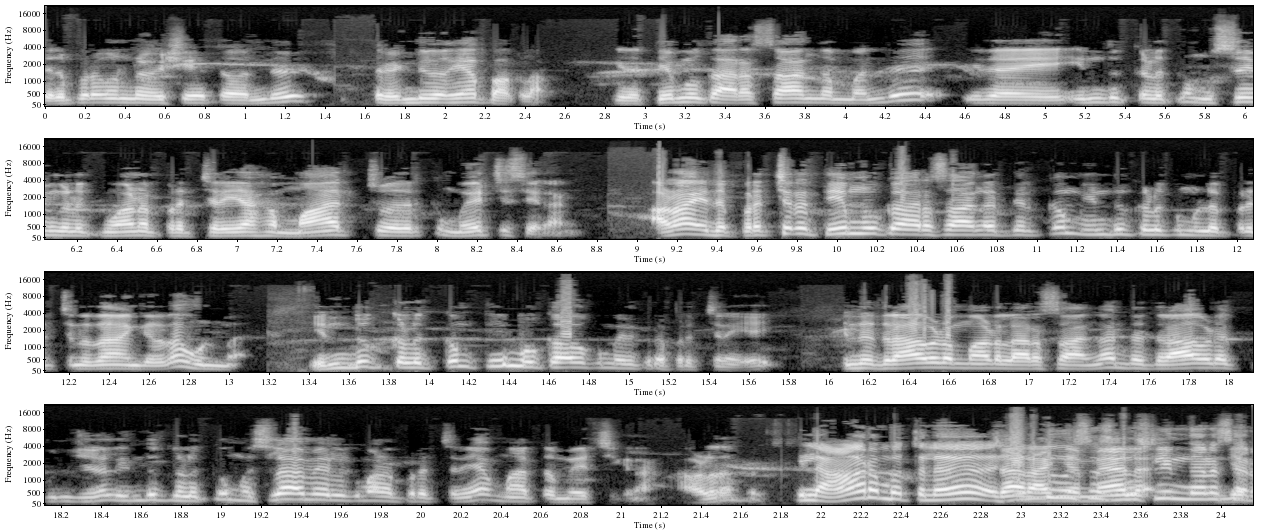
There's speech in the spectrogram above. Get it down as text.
திருப்பரங்குன்ற விஷயத்த வந்து ரெண்டு வகையா பார்க்கலாம். இது திமுக அரசாங்கம் வந்து இதை இந்துக்களுக்கும் முஸ்லிம்களுக்குமான பிரச்சனையாக மாற்றுவதற்கு முயற்சி செய்றாங்க. ஆனா இந்த பிரச்சனை திமுக அரசாங்கத்திற்கும் இந்துக்களுக்கும் உள்ள பிரச்சனை தான்ங்கிறதா உண்மை. இந்துக்களுக்கும் திமுகவுக்கும் இருக்கிற பிரச்சனையை இந்த திராவிட மாடல் அரசாங்கம் இந்த திராவிட குஞ்சுகள் இந்துக்களுக்கும் இஸ்லாமியர்களுக்குமான பிரச்சனையை மாற்ற முயற்சிக்கிறாங்க. அவ்வளவுதான். இல்ல ஆரம்பத்துல மேல- முஸ்லிம் தானே சார்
